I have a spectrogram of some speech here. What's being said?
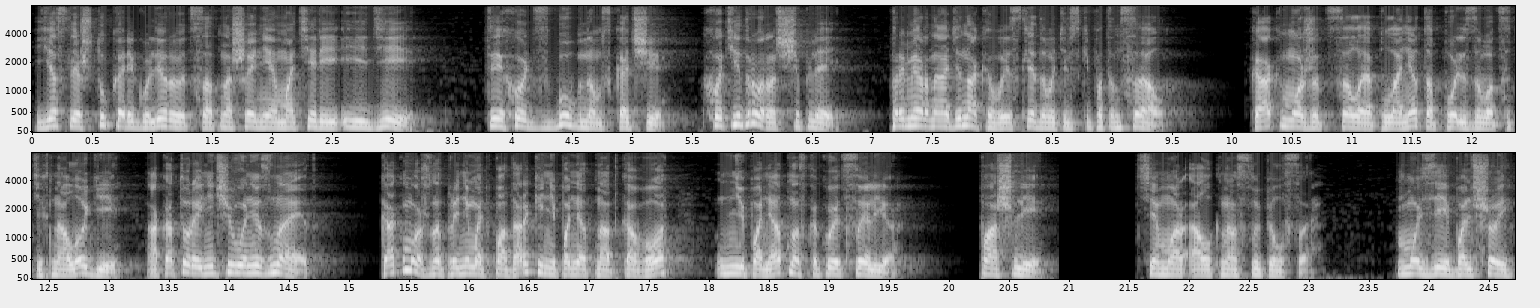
Если штука регулирует соотношение материи и идеи, ты хоть с бубном скачи, хоть ядро расщепляй. Примерно одинаковый исследовательский потенциал. Как может целая планета пользоваться технологией, о которой ничего не знает? Как можно принимать подарки непонятно от кого, непонятно с какой целью? Пошли. Тимур Алк насупился. Музей большой,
